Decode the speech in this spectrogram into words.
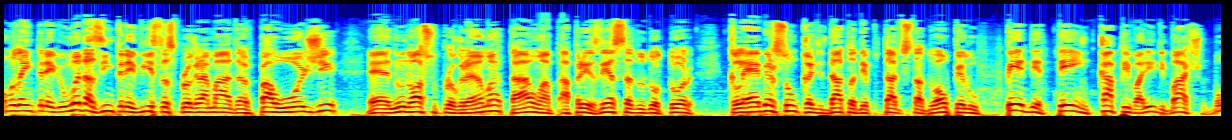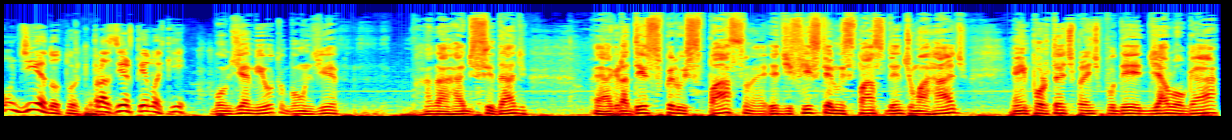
Vamos à entrevista, uma das entrevistas programadas para hoje é, no nosso programa, tá? Uma, a presença do doutor Kleberson, candidato a deputado estadual pelo PDT em Capivari de Baixo. Bom dia, doutor. Que prazer tê-lo aqui. Bom dia, Milton. Bom dia da Rádio Cidade. É, agradeço pelo espaço, né? É difícil ter um espaço dentro de uma rádio. É importante para a gente poder dialogar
